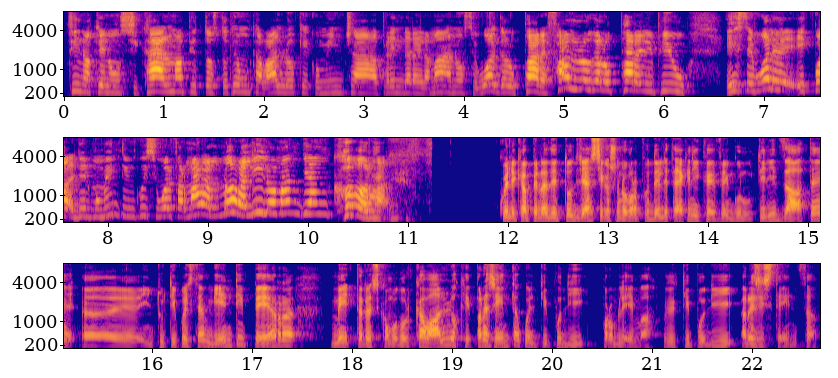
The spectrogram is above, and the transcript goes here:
fino a che non si calma, piuttosto che un cavallo che comincia a prendere la mano, se vuole galoppare fallo galoppare di più e se vuole, e nel momento in cui si vuole fermare allora lì lo mandi ancora. Quelle che ha appena detto Jessica sono proprio delle tecniche che vengono utilizzate eh, in tutti questi ambienti per mettere scomodo il cavallo che presenta quel tipo di problema, quel tipo di resistenza.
